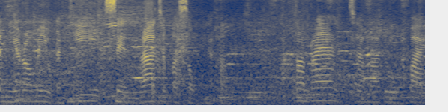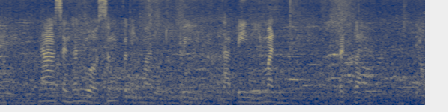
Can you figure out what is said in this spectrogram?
วันนี้เรามาอยู่กันที่เซนราชประสงค์นะครับ ตอนแรกจะมาดูไฟหน้าเซนทรัลเวิลด์ซึ่งปกติมาทุกปี แต่ปีนี้มันแปลกๆเดี๋ยว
